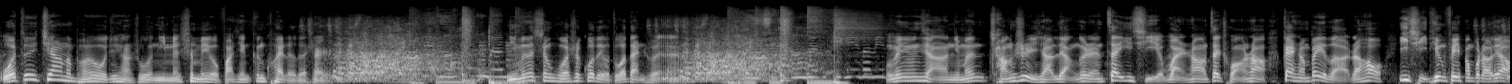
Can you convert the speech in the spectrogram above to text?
我对这样的朋友，我就想说，你们是没有发现更快乐的事儿，你们的生活是过得有多单纯？我跟你们讲，你们尝试一下，两个人在一起，晚上在床上盖上被子，然后一起听《非常不着调》。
